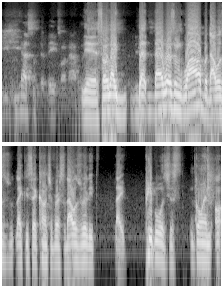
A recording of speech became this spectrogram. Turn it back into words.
yeah, you had some debates on that. One. yeah. So like that that wasn't wild, but that was like you said controversial. That was really like people was just going on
